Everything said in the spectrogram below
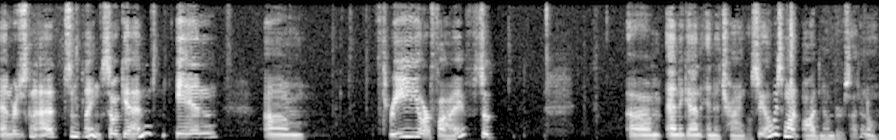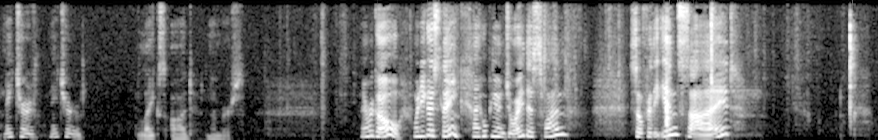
And we're just going to add some bling. So again, in um, three or five, so um, and again in a triangle. So you always want odd numbers. I don't know, nature, nature likes odd numbers. There we go. What do you guys think? I hope you enjoy this one. So for the inside,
